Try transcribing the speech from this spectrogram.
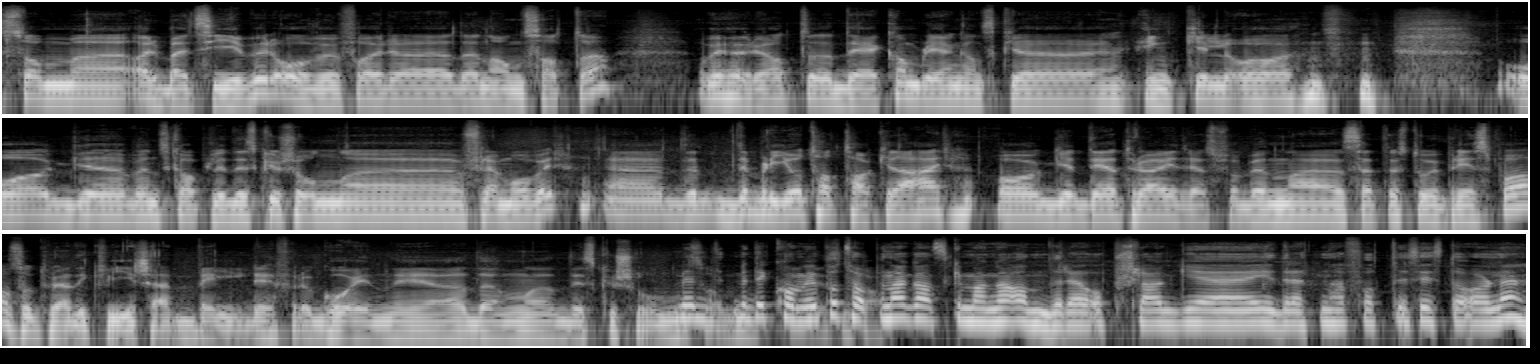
som arbeidsgiver overfor den ansatte. Og Vi hører jo at det kan bli en ganske enkel og, og vennskapelig diskusjon eh, fremover. Eh, det, det, blir jo tatt tak i det her, og det tror jeg Idrettsforbundet setter stor pris på. Og så tror jeg de kvier seg veldig for å gå inn i eh, den diskusjonen. Men, men det kommer jo på toppen av ganske mange andre oppslag idretten har fått de siste årene?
